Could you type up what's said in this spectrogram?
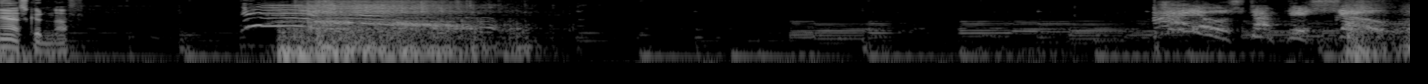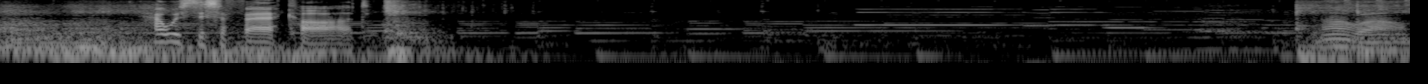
Yeah, that's good enough. I'll stop this show. How is this a fair card? Oh well.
